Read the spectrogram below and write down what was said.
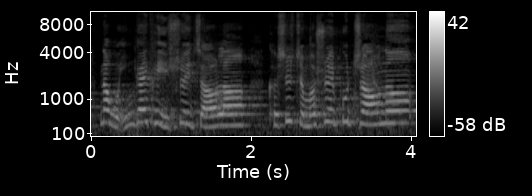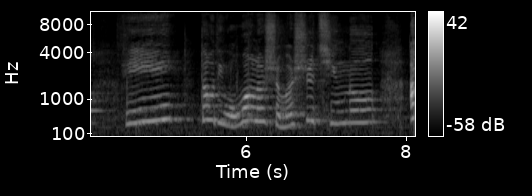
那我应该可以睡着啦。可是怎么睡不着呢？咦，到底我忘了什么事情呢？啊！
